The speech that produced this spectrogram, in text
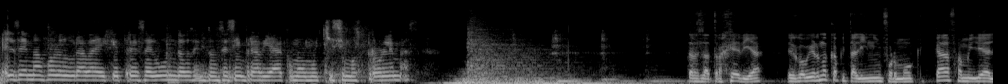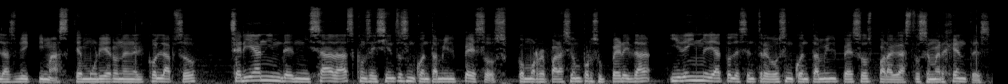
El semáforo duraba de que tres segundos, entonces siempre había como muchísimos problemas. Tras la tragedia, el gobierno capitalino informó que cada familia de las víctimas que murieron en el colapso serían indemnizadas con 650 mil pesos como reparación por su pérdida y de inmediato les entregó 50 mil pesos para gastos emergentes.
